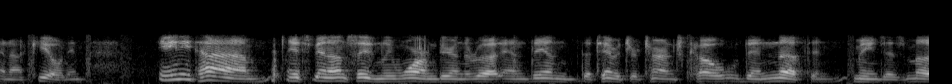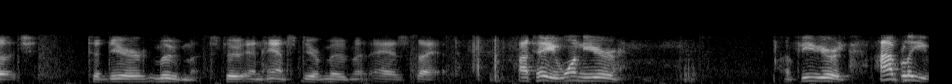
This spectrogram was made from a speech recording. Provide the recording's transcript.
and I killed him. Anytime it's been unseasonably warm during the rut, and then the temperature turns cold, then nothing means as much to deer movement, to enhance deer movement as that. I tell you, one year, a few years, I believe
